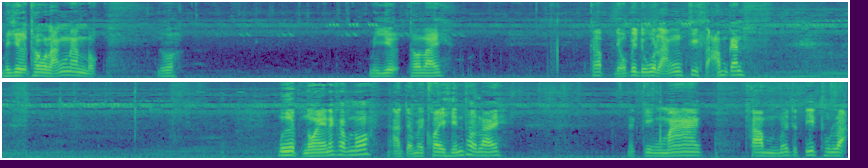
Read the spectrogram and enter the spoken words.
ไม่เยอะเท่าหลังนั่นหรอกดูไม่เยอะเท่าไรครับเดี๋ยวไปดูหลังที่สามกัน มืดหน่อยนะครับเนาะอาจจะไม่ค่อยเห็นเท่าไหรแต่เก่งมากทำเมื่อจะติดธุระ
